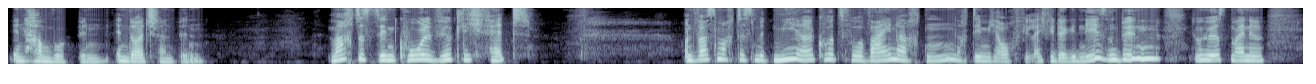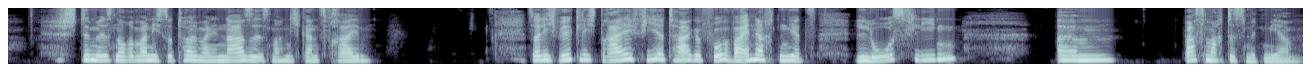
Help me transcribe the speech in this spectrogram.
in Hamburg bin, in Deutschland bin? Macht es den Kohl wirklich fett? Und was macht es mit mir kurz vor Weihnachten, nachdem ich auch vielleicht wieder genesen bin? Du hörst, meine Stimme ist noch immer nicht so toll, meine Nase ist noch nicht ganz frei. Soll ich wirklich drei, vier Tage vor Weihnachten jetzt losfliegen? Ähm, was macht es mit mir?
